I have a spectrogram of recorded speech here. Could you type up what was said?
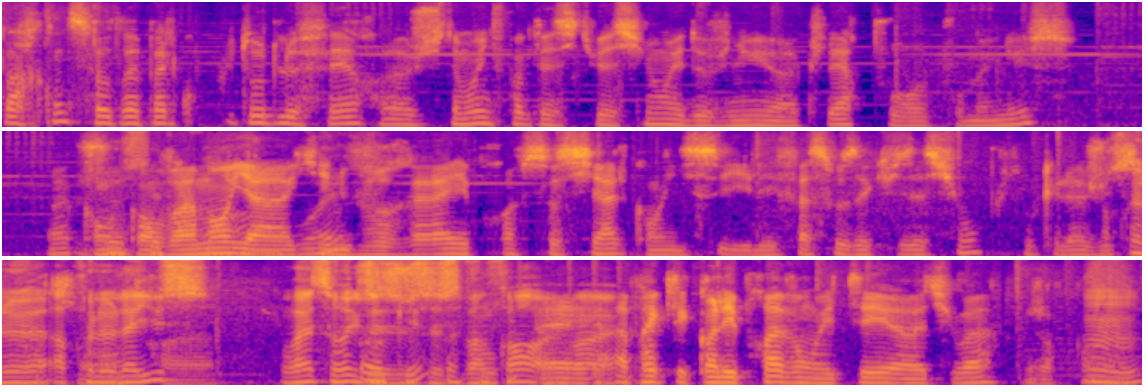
Par contre, ça vaudrait pas le coup plutôt de le faire euh, justement une fois que la situation est devenue euh, claire pour, pour Magnus. Ouais, quand Je vraiment il y a, y une vraie épreuve sociale, quand il, est face aux accusations, plutôt que là juste. Après le- après le laïus Ouais, c'est vrai que je- Ok, je, pas sais pas encore. euh, ouais. Après que quand les preuves ont été, euh, tu vois, genre. quand- Mhm,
